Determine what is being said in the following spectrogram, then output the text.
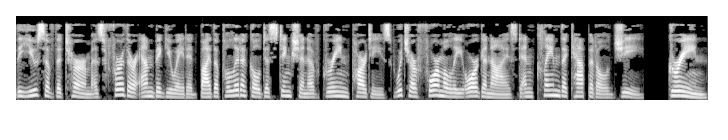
The use of the term is further ambiguated by the political distinction of green parties which are formally organized and claim the capital G green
